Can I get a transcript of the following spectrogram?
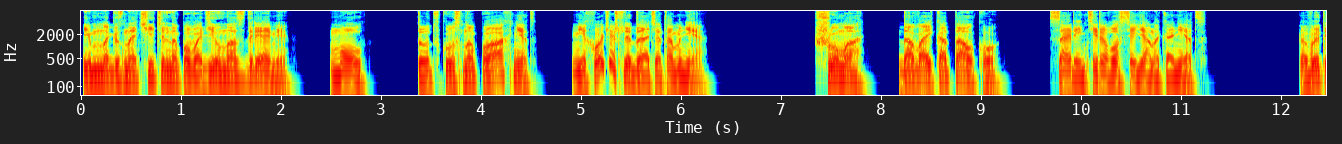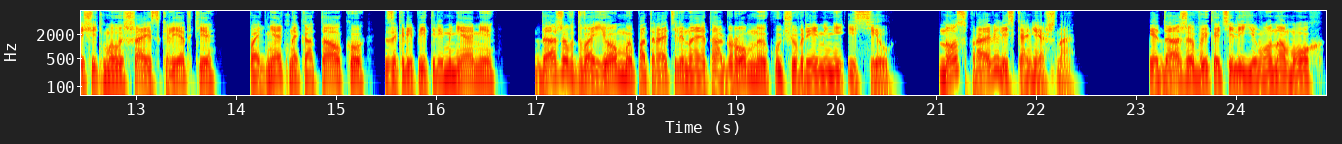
и многозначительно поводил ноздрями, мол, тут вкусно пахнет, не хочешь ли дать это мне? «Шума, давай каталку», — сориентировался я наконец. Вытащить малыша из клетки, поднять на каталку, закрепить ремнями. Даже вдвоем мы потратили на это огромную кучу времени и сил. Но справились, конечно. И даже выкатили его на мох.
